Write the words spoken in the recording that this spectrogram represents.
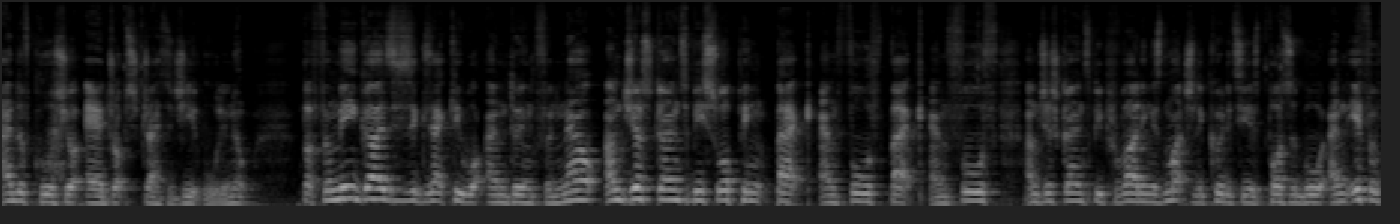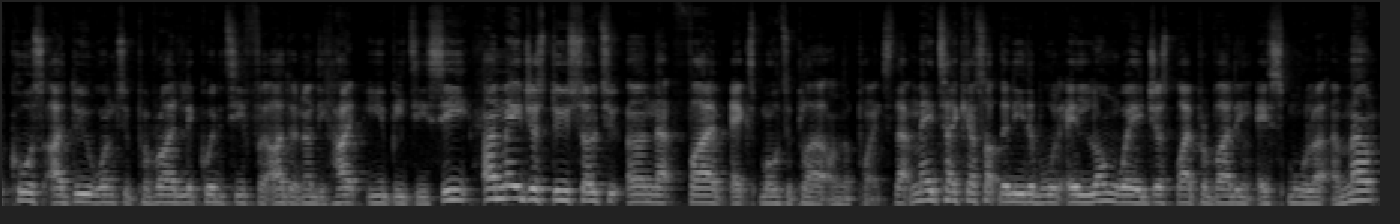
and, of course, your airdrop strategy all in all. But for me, guys, this is exactly what I'm doing for now. I'm just going to be swapping back and forth, back and forth. I'm just going to be providing as much liquidity as possible. And if, of course, I do want to provide liquidity for, I don't know, the Hype UBTC, I may just do so to earn that 5x multiplier on the points. That may take us up the leaderboard a long way just by providing a smaller amount.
